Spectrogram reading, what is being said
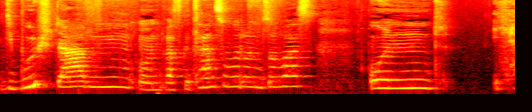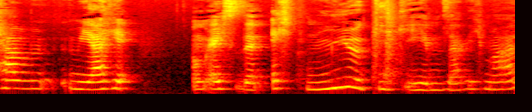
die Buchstaben und was getanzt wurde und sowas. Und ich habe mir hier, um echt zu sein, echt Mühe gegeben, sag ich mal.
